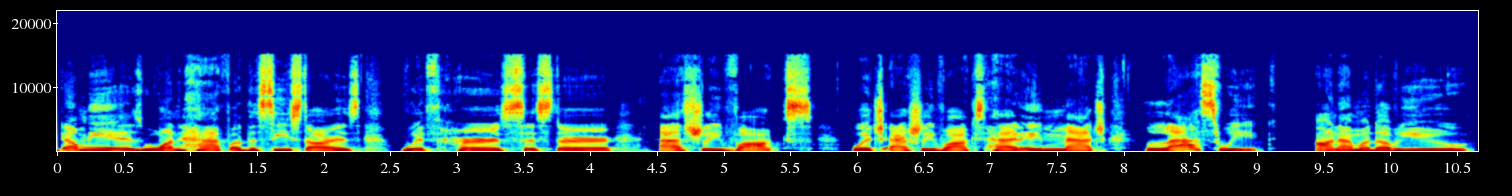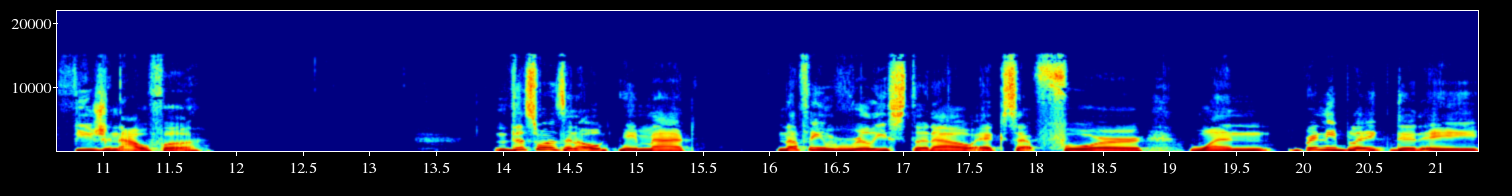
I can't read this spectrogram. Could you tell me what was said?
Delmi is one half of the Sea Stars with her sister Ashley Vox, which Ashley Vox had a match last week on MLW Fusion Alpha. This was an okay match. Nothing really stood out except for when Brittany Blake did a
